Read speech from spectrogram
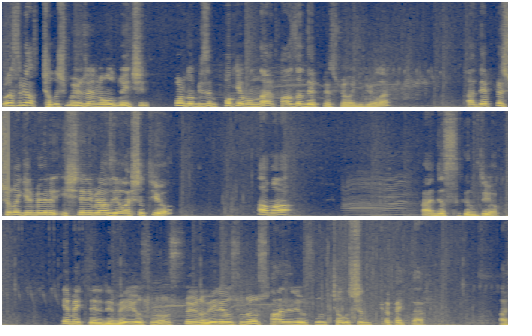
burası biraz çalışma üzerine olduğu için burada bizim Pokemon'lar fazla depresyona giriyorlar. Ha, depresyona girmeleri işlerini biraz yavaşlatıyor. Ama bence sıkıntı yok. Yemeklerini veriyorsunuz, suyunu veriyorsunuz, hallediyorsunuz. Çalışın köpekler. Ay.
